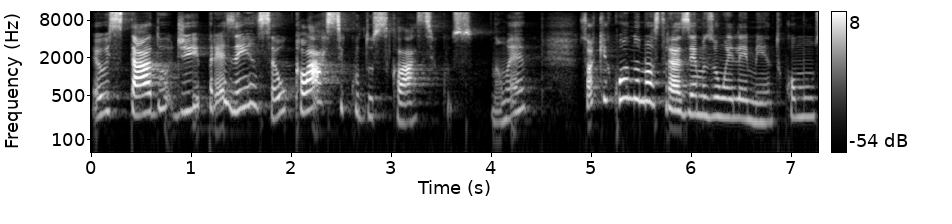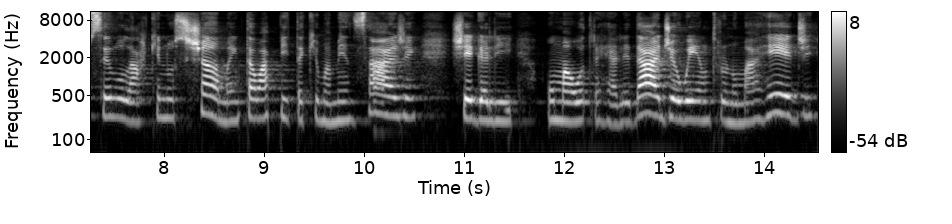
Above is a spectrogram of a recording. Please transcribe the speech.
É o estado de presença, o clássico dos clássicos, não é? Só que quando nós trazemos um elemento como um celular que nos chama, então apita aqui uma mensagem, chega ali uma outra realidade, eu entro numa rede,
